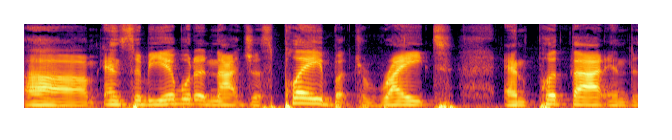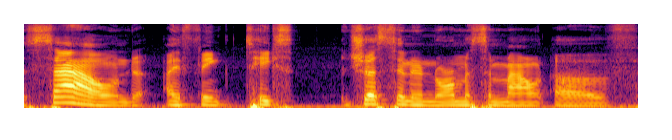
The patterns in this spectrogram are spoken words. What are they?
Um, and so be able to not just play, but to write and put that into sound, I think takes just an enormous amount of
